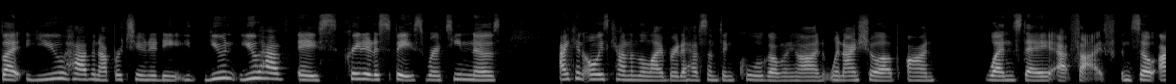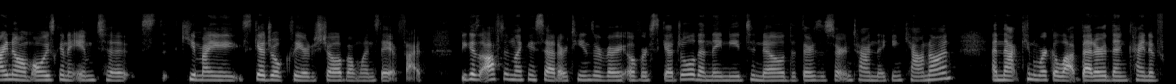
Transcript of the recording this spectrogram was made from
but you have an opportunity you you have a created a space where a teen knows I can always count on the library to have something cool going on when I show up on Wednesday at five. And so I know I'm always going to aim to keep my schedule clear to show up on Wednesday at five. Because often, like I said, our teens are very overscheduled and they need to know that there's a certain time they can count on. And that can work a lot better than kind of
